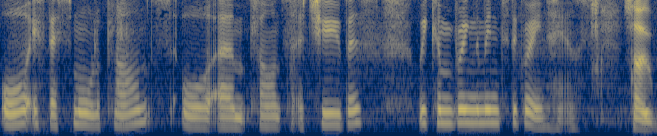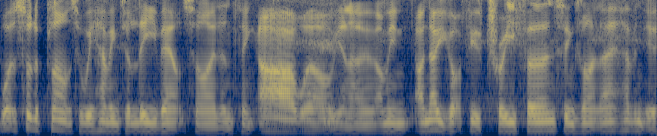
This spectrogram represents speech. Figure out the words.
or if they're smaller plants or um, plants that are tubers, we can bring them into the greenhouse. So, what sort of plants are we having to leave outside and think, ah, oh, well, you know, I mean, I know you've got a few tree ferns, things like that, haven't you?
